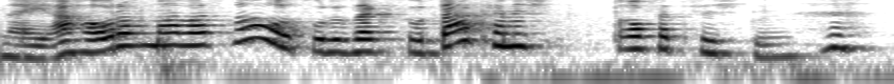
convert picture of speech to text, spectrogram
Naja, hau doch mal was raus, wo du sagst, so, da kann ich drauf verzichten.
